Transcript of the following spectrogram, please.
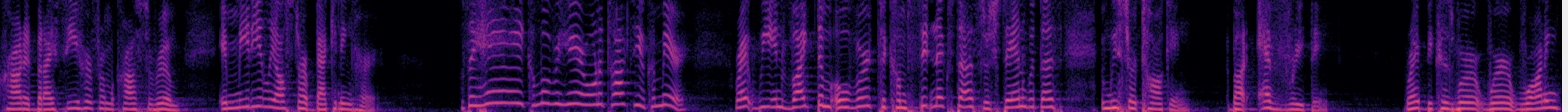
crowded, but I see her from across the room. Immediately, I'll start beckoning her. I'll say, hey, come over here. I want to talk to you. Come here. Right? We invite them over to come sit next to us or stand with us, and we start talking about everything right? Because we're we're wanting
